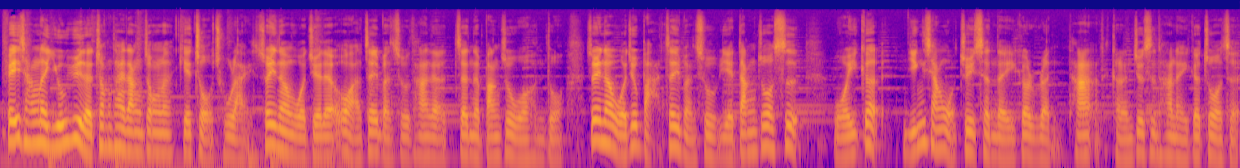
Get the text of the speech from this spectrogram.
非常的忧郁的状态当中呢，给走出来。所以呢，我觉得哇，这本书它的真的帮助我很多。所以呢，我就把这本书也当做是我一个影响我最深的一个人，他可能就是他的一个。作者，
